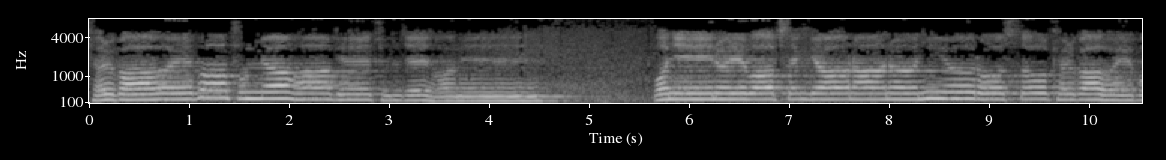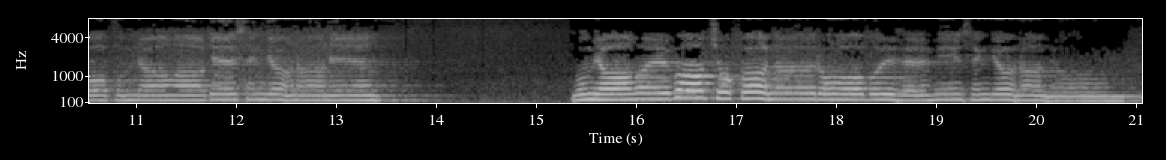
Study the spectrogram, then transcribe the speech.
결과의 법 분명하게 존재하네. 원인의 법 생겨나는 이유로서 결과의 법 분명하게 생겨나네. 무명의 법 조건으로 불행이 생겨나면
